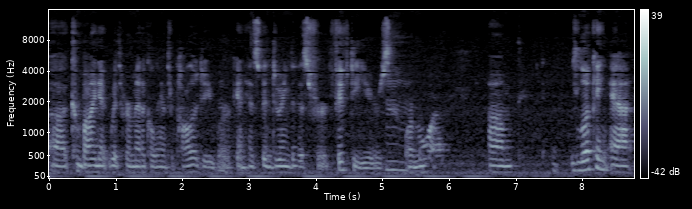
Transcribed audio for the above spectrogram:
uh, combine it with her medical anthropology work and has been doing this for 50 years Mm. or more. Um, looking at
